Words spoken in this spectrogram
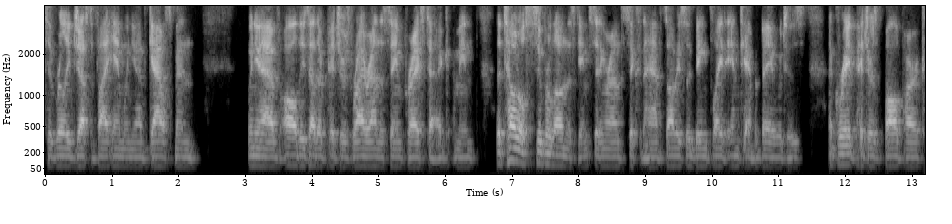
to really justify him when you have Gausman, when you have all these other pitchers right around the same price tag. I mean, the total's super low in this game, sitting around six and a half. It's obviously being played in Tampa Bay, which is a great pitcher's ballpark.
